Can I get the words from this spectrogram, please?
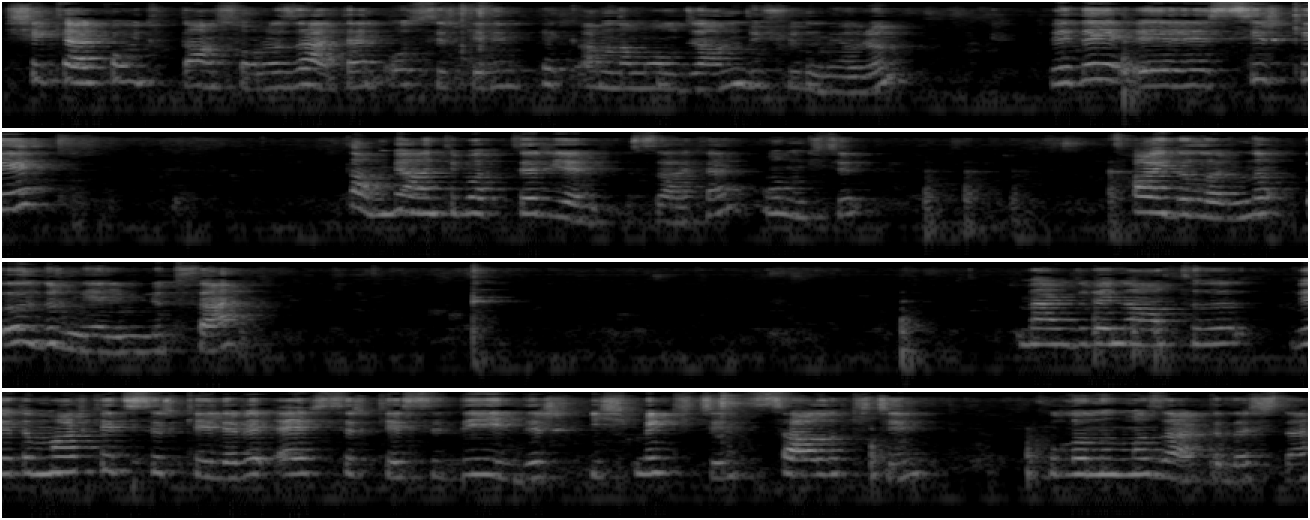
Şeker koyduktan sonra zaten o sirkenin pek anlamı olacağını düşünmüyorum. Ve de e, sirke tam bir antibakteriyel zaten. Onun için faydalarını öldürmeyelim lütfen. merdiven altı ve de market sirkeleri ev sirkesi değildir. İçmek için, sağlık için kullanılmaz arkadaşlar.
